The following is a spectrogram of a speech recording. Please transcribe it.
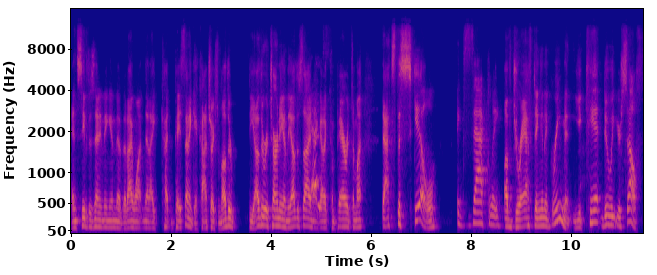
and see if there's anything in there that I want. And then I cut and paste. Then I get contracts from other the other attorney on the other side, yes. and I got to compare it to my. That's the skill exactly of drafting an agreement. You can't do it yourself.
